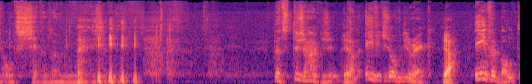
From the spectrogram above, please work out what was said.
is ontzettend leuk. is- Dat is tussen haakjes, hè. Het Ja. gaat eventjes over die rack. Ja, In verband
